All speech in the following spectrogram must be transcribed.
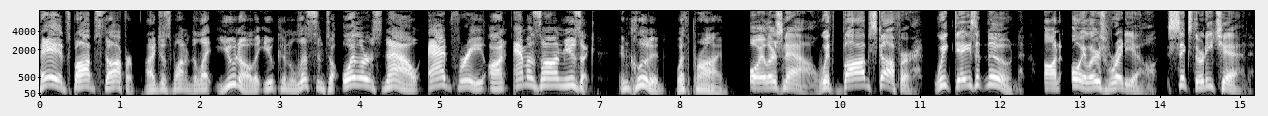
Hey, it's Bob Stauffer. I just wanted to let you know that you can listen to Oilers Now ad free on Amazon Music, included with Prime. Oilers Now with Bob Stauffer. Weekdays at noon on Oilers Radio, 630 CHED.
